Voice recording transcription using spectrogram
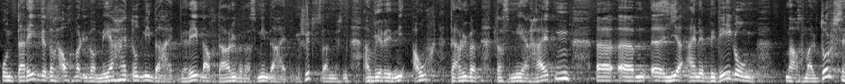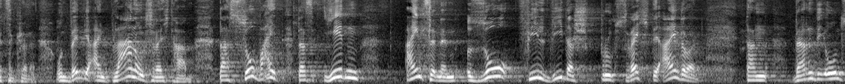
Und da reden wir doch auch mal über Mehrheiten und Minderheiten. Wir reden auch darüber, dass Minderheiten geschützt werden müssen. Aber wir reden auch darüber, dass Mehrheiten äh, ähm, äh, hier eine Bewegung auch mal durchsetzen können. Und wenn wir ein Planungsrecht haben, das so weit, dass jeden Einzelnen so viel Widerspruchsrechte einräumt, dann werden wir uns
